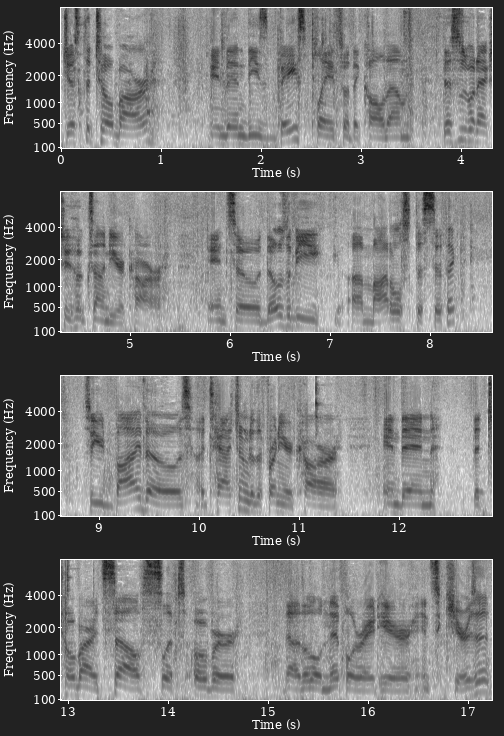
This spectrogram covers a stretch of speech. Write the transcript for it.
just the tow bar, and then these base plates, what they call them. This is what actually hooks onto your car, and so those would be uh, model specific. So you'd buy those, attach them to the front of your car, and then the tow bar itself slips over uh, the little nipple right here and secures it.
